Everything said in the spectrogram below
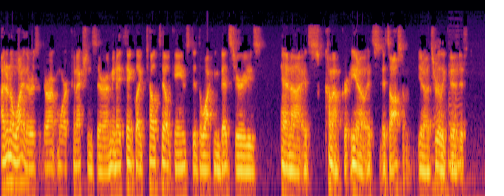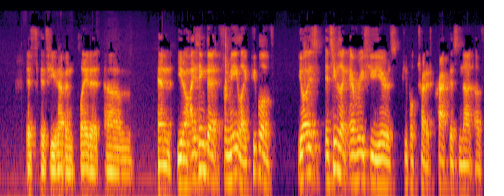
I don't know why there is there aren't more connections there. I mean, I think like Telltale Games did the Walking Dead series, and uh, it's come out great. You know, it's it's awesome. You know, it's really good if if if you haven't played it. Um, and you know, I think that for me, like people have, you always. It seems like every few years people try to crack this nut of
